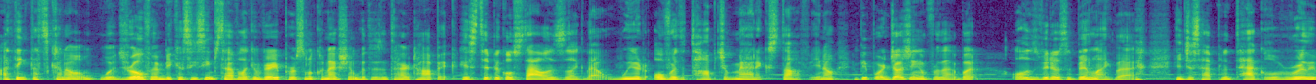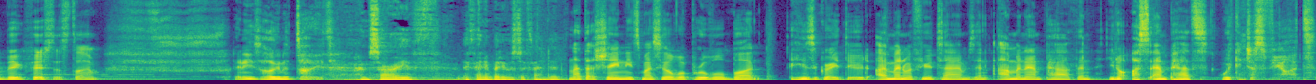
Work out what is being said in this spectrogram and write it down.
I think that's kind of what drove him because he seems to have like a very personal connection with his entire topic. His typical style is like that weird over the top dramatic stuff, you know? And people are judging him for that, but all his videos have been like that. He just happened to tackle a really big fish this time. And he's hugging it tight. I'm sorry if if anybody was offended. Not that Shane needs my seal of approval, but he's a great dude. I met him a few times and I'm an empath and you know, us empaths, we can just feel it.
